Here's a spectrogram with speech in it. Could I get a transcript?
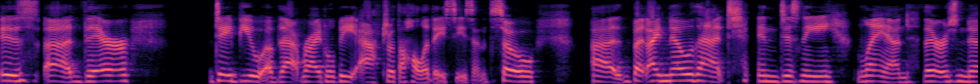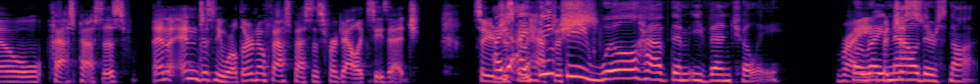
is uh, their debut of that ride will be after the holiday season. So, uh, but I know that in Disneyland there's no fast passes, and in Disney World there are no fast passes for Galaxy's Edge. So you're just going I to have think to they sh- will have them eventually, right. but right now just- there's not.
